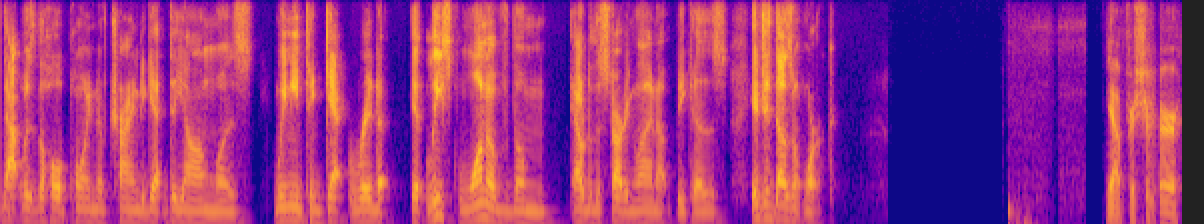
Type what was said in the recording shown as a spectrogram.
that was the whole point of trying to get De Jong was we need to get rid of at least one of them out of the starting lineup because it just doesn't work. Yeah, for sure.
